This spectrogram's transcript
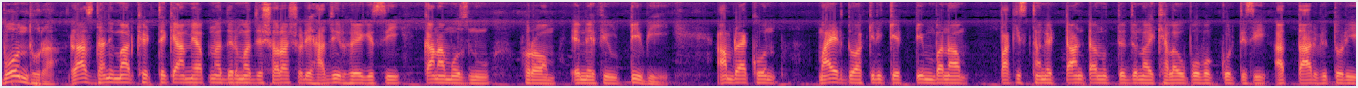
বন্ধুরা, রাজধানী মার্কেট থেকে আমি আপনাদের মাঝে সরাসরি হাজির হয়ে গেছি কানা মজনু ফ্রম এনএফইউ টিভি আমরা এখন মায়ের দোয়া ক্রিকেট টিম বানাম, পাকিস্তানের টান টান উত্তেজনায় খেলা উপভোগ করতেছি, আর তার ভিতরই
